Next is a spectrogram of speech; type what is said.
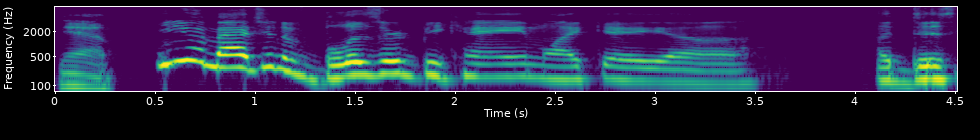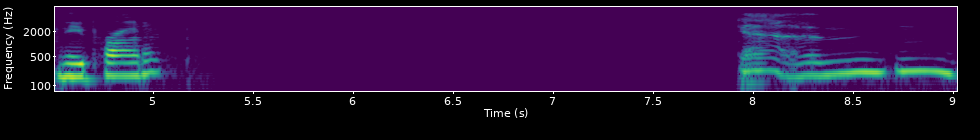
yeah. Can you imagine if Blizzard became like a uh, a Disney product? Yeah, um,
